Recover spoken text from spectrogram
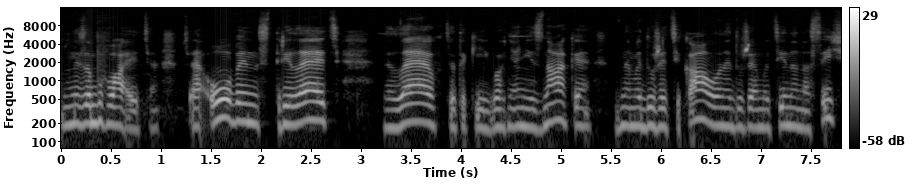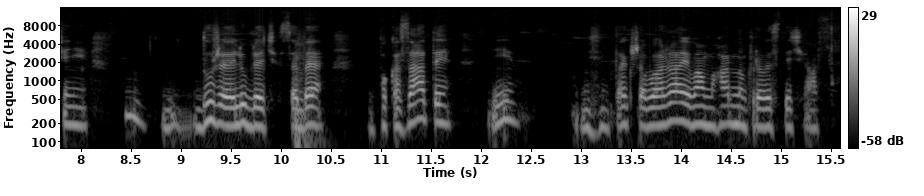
не забувається. Це овен, стрілець, лев, це такі вогняні знаки. З ними дуже цікаво, вони дуже емоційно насичені дуже люблять себе показати. І так що бажаю вам гарно провести час.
